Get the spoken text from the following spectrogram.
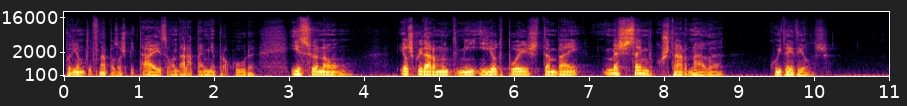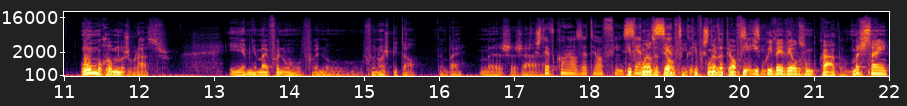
podiam telefonar para os hospitais ou andar à minha procura. Isso eu não. Eles cuidaram muito de mim e eu depois também, mas sem me custar nada, cuidei deles. Um morreu-me nos braços e a minha mãe foi no, foi no, foi no hospital também. Mas já. Esteve com eles até ao fim. Estive com eles até ao fim. Estive com eles até ao fim sim, e sim. cuidei deles um bocado. Mas sem.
